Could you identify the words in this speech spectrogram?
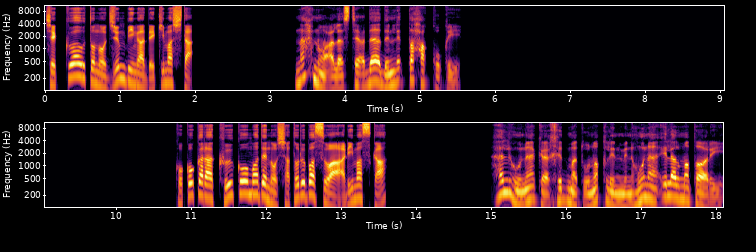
チェックアウトの準備ができました。 نحن على استعداد للتحقق. ここから空港までのシャトルバスはありますか هل هناك خدمة نقل من هنا إلى المطار؟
